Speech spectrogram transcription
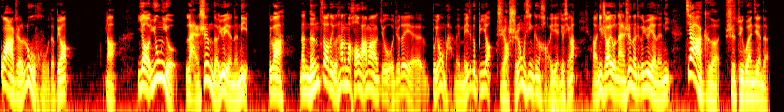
挂着路虎的标，啊，要拥有揽胜的越野能力，对吧？那能造的有它那么豪华吗？就我觉得也不用吧，没没这个必要，只要实用性更好一点就行了啊！你只要有揽胜的这个越野能力，价格是最关键的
